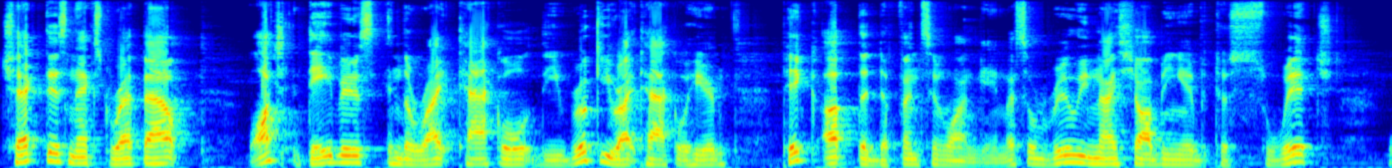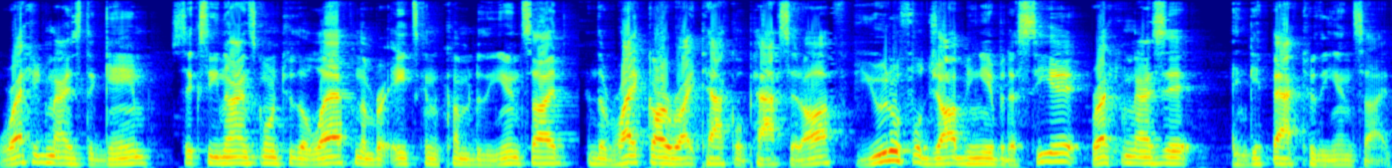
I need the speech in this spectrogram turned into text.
Check this next rep out. Watch Davis in the right tackle, the rookie right tackle here, pick up the defensive line game. That's a really nice job being able to switch recognize the game. 69 is going to the left, number 8 is going to come to the inside, and the right guard, right tackle pass it off. Beautiful job being able to see it, recognize it, and get back to the inside.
